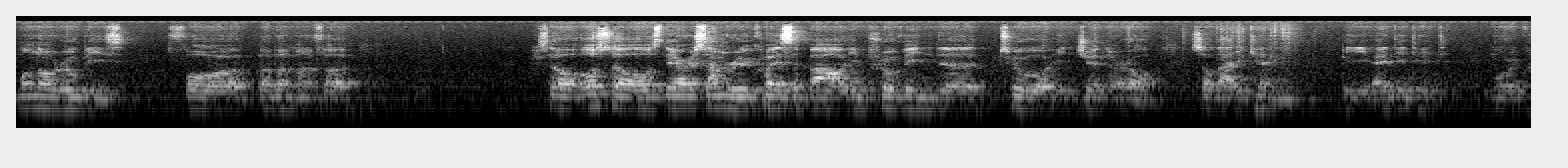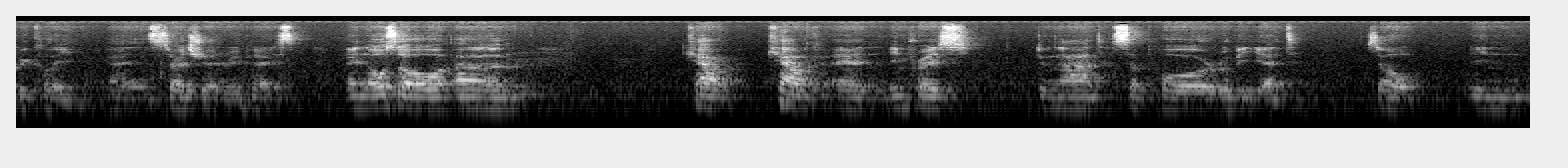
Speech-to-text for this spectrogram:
mono rubies for Bopomofo. So also there are some requests about improving the tool in general so that it can be edited more quickly and search and replace. And also um, Calc, Calc and Impress do not support Ruby yet. So in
